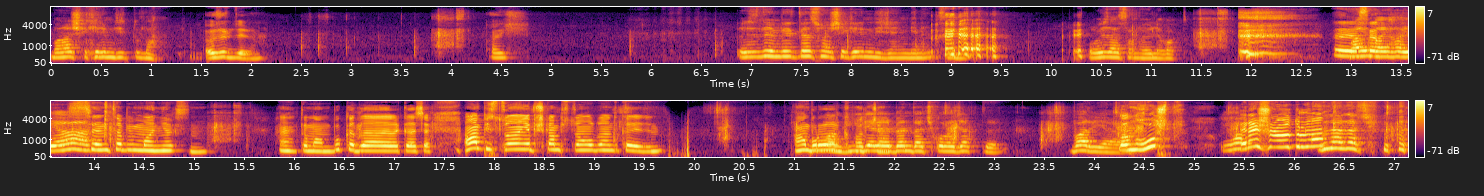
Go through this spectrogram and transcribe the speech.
Bana şekerim deyip durma. Özür dilerim. Ay. Özür dilerim dedikten sonra şekerim diyeceksin gene. o yüzden sana öyle baktım. Ee, Bay sen, bay hayat. sen tabii manyaksın. Heh, tamam bu kadar arkadaşlar. Ama piston yapışkan piston olduğuna dikkat edin. Ama buraları Lan kapatacağım. hileler bende açık olacaktı. Var ya. Lan hoş. Oha. Eren şunu öldür lan. Nereden çıktı?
